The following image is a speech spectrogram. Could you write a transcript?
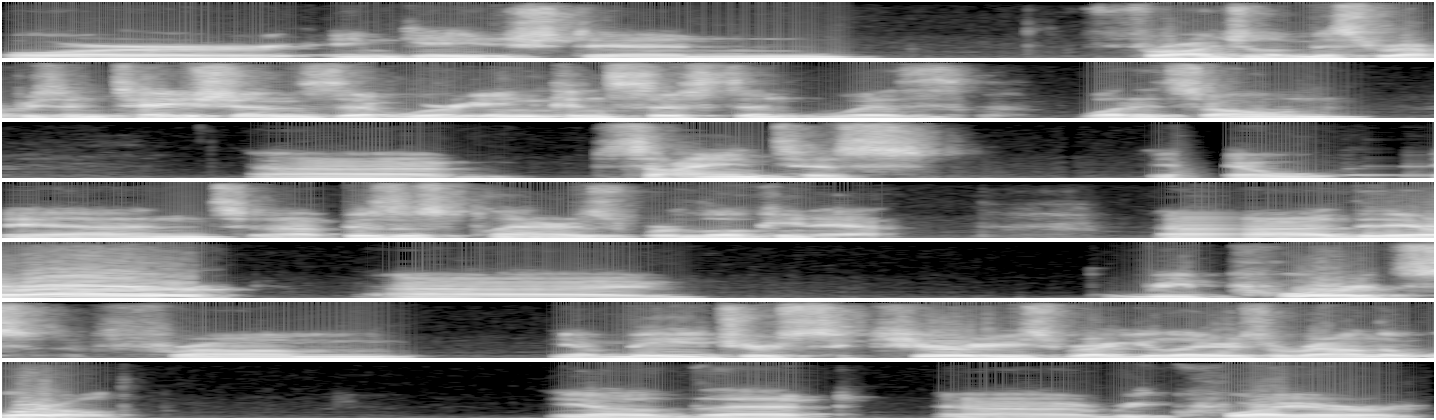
or engaged in fraudulent misrepresentations that were inconsistent with what its own uh, scientists you know, and uh, business planners were looking at. Uh, there are uh, reports from you know, major securities regulators around the world, you know, that uh, require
